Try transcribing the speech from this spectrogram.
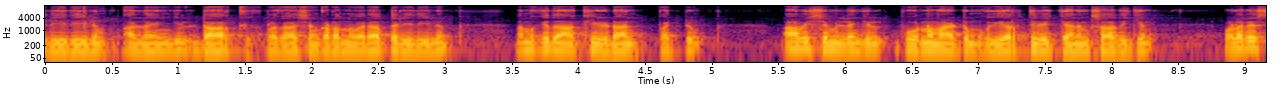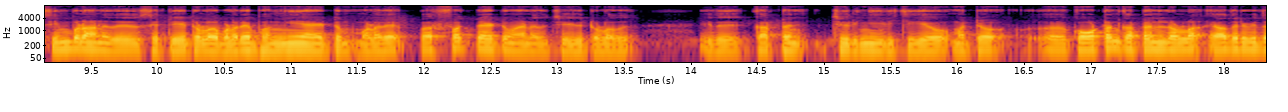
രീതിയിലും അല്ലെങ്കിൽ ഡാർക്ക് പ്രകാശം കടന്നു വരാത്ത രീതിയിലും നമുക്കിതാക്കി ഇടാൻ പറ്റും. ആവശ്യമില്ലെങ്കിൽ പൂർണമായിട്ടും ഉയർത്തി വയ്ക്കാനും സാധിക്കും. വളരെ സിമ്പിളാണ് ഇത് സെറ്റ് ചെയ്തിട്ടുള്ളത്. വളരെ ഭംഗിയായിട്ടും വളരെ പെർഫെക്റ്റായിട്ടുമാണ് ഇത് ചെയ്തിട്ടുള്ളത്. ഇത് കർട്ടൻ ചുരുങ്ങിയിരിക്കുകയോ മറ്റോ കോട്ടൺ കർട്ടനിലുള്ള യാതൊരുവിധ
